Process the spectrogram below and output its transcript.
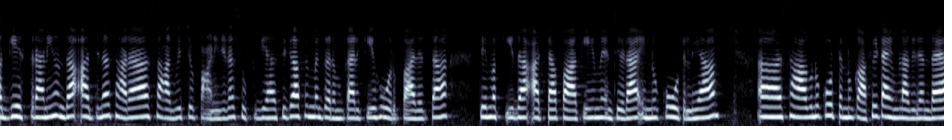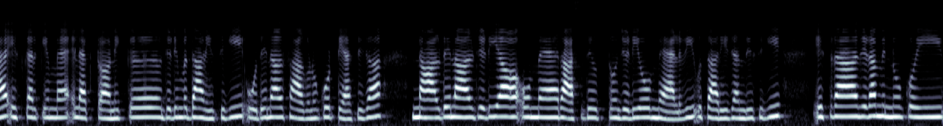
ਅੱਗੇ ਇਸ ਤਰ੍ਹਾਂ ਨਹੀਂ ਹੁੰਦਾ। ਅੱਜ ਨਾ ਸਾਰਾ ਸਾਗ ਵਿੱਚੋਂ ਪਾਣੀ ਜਿਹੜਾ ਸੁੱਕ ਗਿਆ ਸੀਗਾ, ਫਿਰ ਮੈਂ ਗਰਮ ਕਰਕੇ ਹੋਰ ਪਾ ਦਿੱਤਾ। ਤੇ ਮੱਕੀ ਦਾ ਆਟਾ ਪਾ ਕੇ ਮੈਂ ਜਿਹੜਾ ਇਹਨੂੰ ਘੋਟ ਲਿਆ। ਸਾਗ ਨੂੰ ਘੋਟਣ ਨੂੰ ਕਾਫੀ ਟਾਈਮ ਲੱਗ ਜਾਂਦਾ ਆ। ਇਸ ਕਰਕੇ ਮੈਂ ਇਲੈਕਟ੍ਰੋਨਿਕ ਜਿਹੜੀ ਮਧਾਣੀ ਸੀਗੀ, ਉਹਦੇ ਨਾਲ ਸਾਗ ਨੂੰ ਘੋਟਿਆ ਸੀਗਾ। ਨਾਲ ਦੇ ਨਾਲ ਜਿਹੜੀ ਆ, ਉਹ ਮੈਂ ਰਸ ਦੇ ਉੱਤੋਂ ਜਿਹੜੀ ਉਹ ਮੈਲ ਵੀ ਉਤਾਰੀ ਜਾਂਦੀ ਸੀਗੀ। ਇਸ ਤਰ੍ਹਾਂ ਜਿਹੜਾ ਮੈਨੂੰ ਕੋਈ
